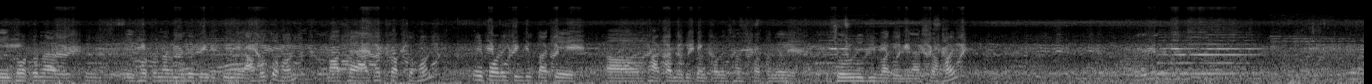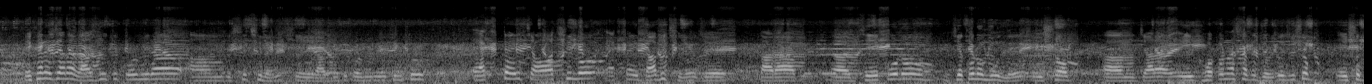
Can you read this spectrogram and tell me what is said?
এই ঘটনার এই ঘটনার মধ্যে কিন্তু তিনি আহত হন মাথায় আঘাতপ্রাপ্ত হন। এরপরে কিন্তু তাকে ঢাকা মেডিকেল কলেজ হাসপাতালে জরুরি বিভাগে নিয়ে আসা হয়। এখানে যারা রাজনৈতিক কর্মীরা এসেছিলেন, সেই রাজনৈতিক কর্মীদের কিন্তু একটাই চাওয়া ছিল, একটাই দাবি ছিল যে তারা যে কোনো যে কোনো মূল্যে এইসব যারা এই ঘটনার সাথে জড়িত, যেসব, এইসব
